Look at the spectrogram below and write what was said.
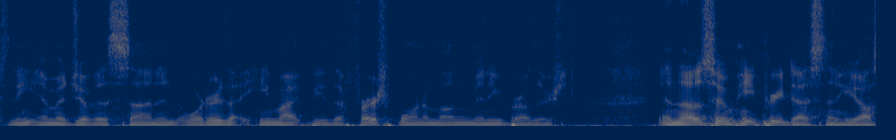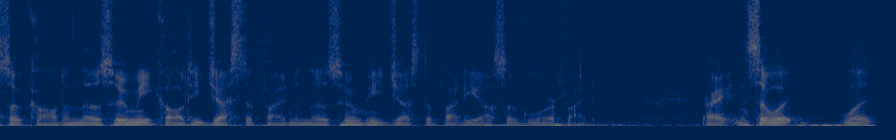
to the image of his Son, in order that he might be the firstborn among many brothers. And those whom he predestined, he also called. And those whom he called, he justified. And those whom he justified, he also glorified. Right? And so what, what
